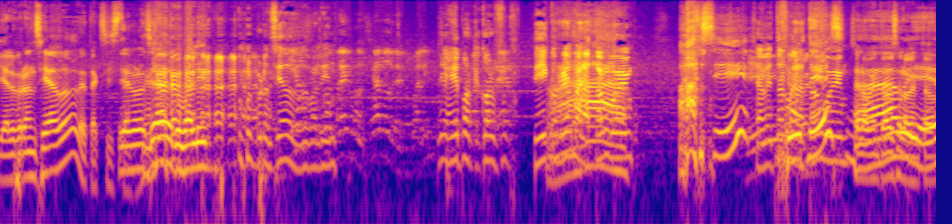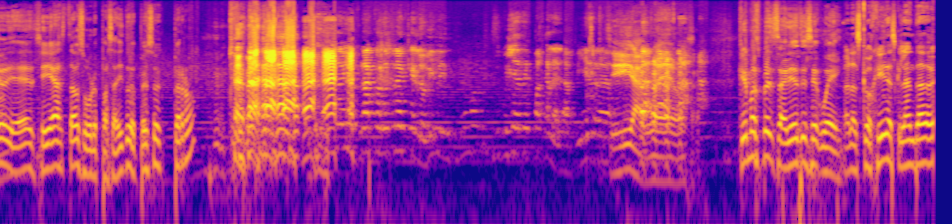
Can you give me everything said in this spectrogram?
Y el bronceado de taxista. Y el bronceado de Dubalín. bronceado de Duvalín. Trae bronceado de Duvalín. Sí, porque cor- sí, corrió el maratón, güey. Ah, ¿sí? Se aventó el maratón, güey. Se lo aventó, Ah, se lo muy aventó. Bien, bien. Sí, ha estado sobrepasadito de peso, perro. Está bien flaco, el otro día que lo vi, le dije, no mames, güey, ya de pájale a la piedra. Sí, a huevos. ¿Qué más pensarías de ese güey? A las cogidas que le han dado.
